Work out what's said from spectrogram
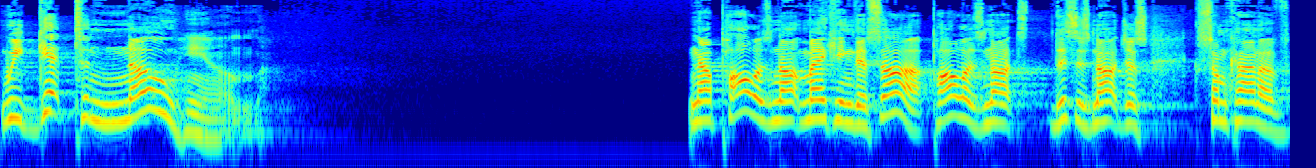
we get to know him. Now, Paul is not making this up. Paul is not, this is not just some kind of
